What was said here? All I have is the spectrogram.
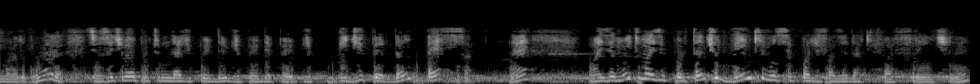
amargura, se você tiver a oportunidade de perder, de perder, per- de pedir perdão, peça, né? Mas é muito mais importante o bem que você pode fazer daqui para frente, né?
